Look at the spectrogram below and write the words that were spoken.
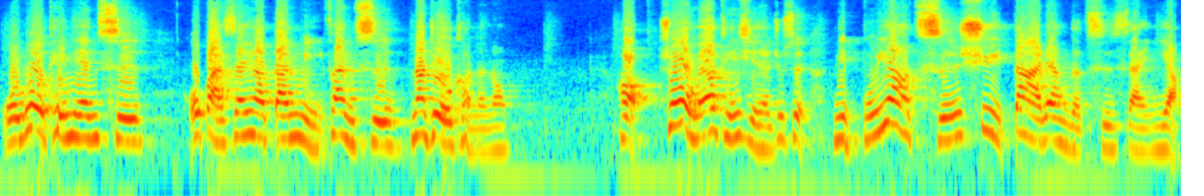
我如果天天吃。我把山药当米饭吃，那就有可能哦。好，所以我们要提醒的就是，你不要持续大量的吃山药。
